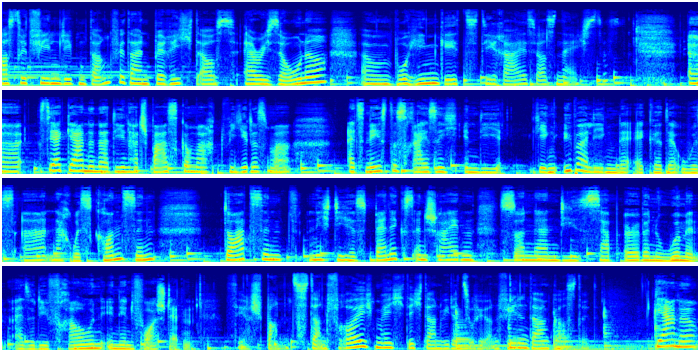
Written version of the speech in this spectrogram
Astrid, vielen lieben Dank für deinen Bericht aus Arizona. Ähm, wohin geht die Reise als nächstes? Äh, sehr gerne, Nadine. Hat Spaß gemacht, wie jedes Mal. Als nächstes reise ich in die gegenüberliegende Ecke der USA nach Wisconsin. Dort sind nicht die Hispanics entscheiden, sondern die Suburban Women, also die Frauen in den Vorstädten. Sehr spannend. Dann freue ich mich, dich dann wieder zu hören. Vielen Dank, Astrid. Gerne.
